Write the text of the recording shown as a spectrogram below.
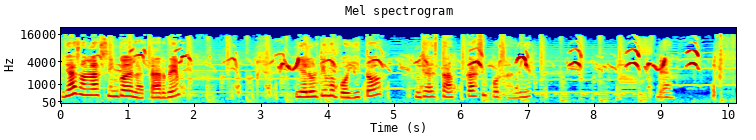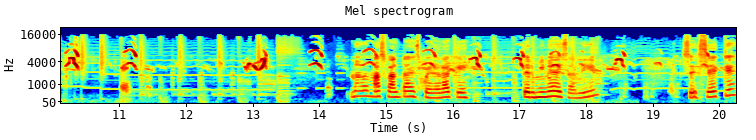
Ya son las 5 de la tarde. Y el último pollito ya está casi por salir. Vean. Nada más falta esperar a que termine de salir, se seque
